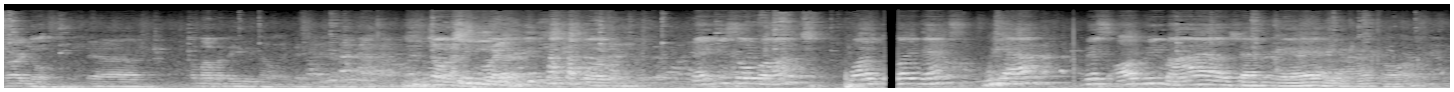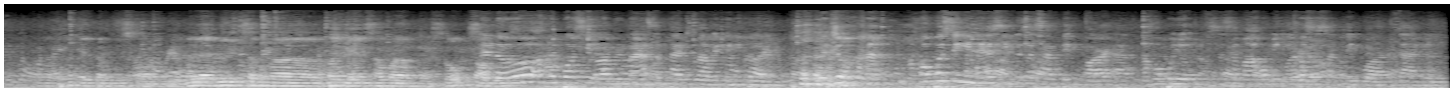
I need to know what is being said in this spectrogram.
Carlo. Kaya, mamamatay din ako. Joke, spoiler. Spoiler. Thank you so much. Marco, next we have Miss Aubrey Miles. Siyempre, ayan, o. Nakakaganda Miss Aubrey. Naleveling sa mga bagets sa mga Aubrey. Hello, ako po si Aubrey Mas. Sometimes nawit ni Nicole. Joke lang. Ako po si Ines dito sa Santig Bar at ako po yung isa sa mga umiiwas sa Santig Bar dahil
